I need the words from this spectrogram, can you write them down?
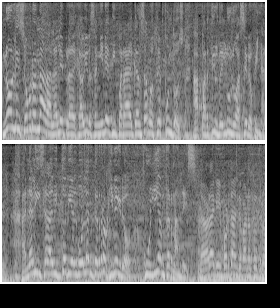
No le sobró nada a la lepra de Javier Sanguinetti para alcanzar los tres puntos a partir del 1 a 0 final. Analiza la victoria el volante rojinegro Julián Fernández. La verdad que importante para nosotros.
